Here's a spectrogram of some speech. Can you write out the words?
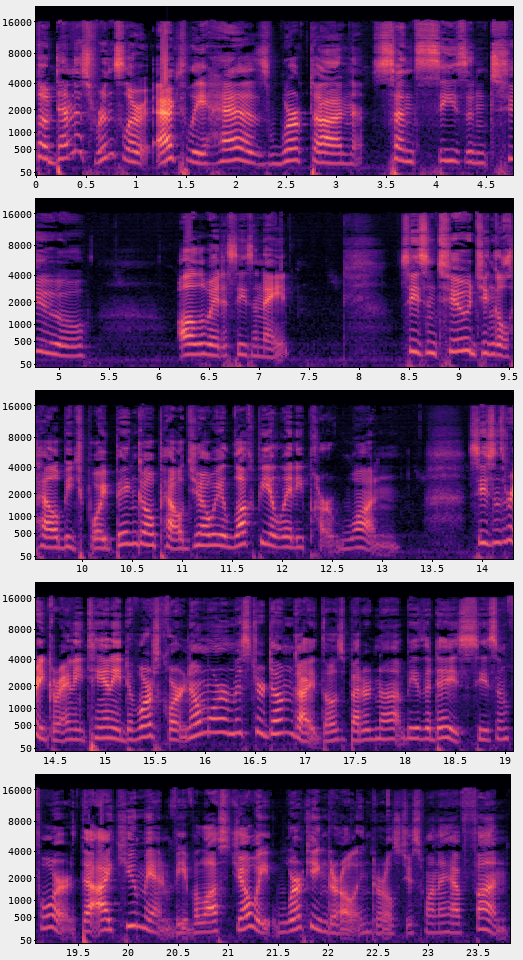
So Dennis Rinsler actually has worked on since season two all the way to season eight. Season 2, Jingle Hell, Beach Boy Bingo, Pal Joey, Luck Be a Lady Part 1. Season 3, Granny Tanny, Divorce Court, No More Mr. Guy, Those Better Not Be the Days. Season 4, The IQ Man, Viva Las Joey, Working Girl, and Girls Just Want to Have Fun.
